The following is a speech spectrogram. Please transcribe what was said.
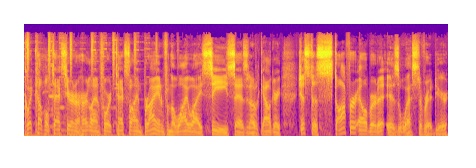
quick couple texts here in our Heartland Ford text line. Brian from the YYC says, in Calgary, just as Stauffer, Alberta is west of Red Deer,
